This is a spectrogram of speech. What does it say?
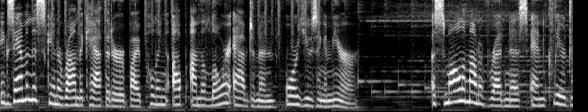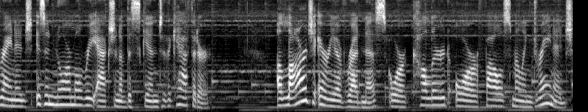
Examine the skin around the catheter by pulling up on the lower abdomen or using a mirror. A small amount of redness and clear drainage is a normal reaction of the skin to the catheter. A large area of redness or colored or foul-smelling drainage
